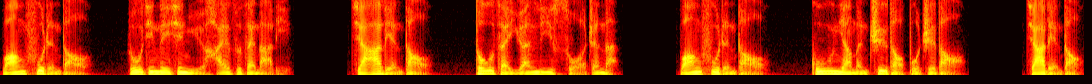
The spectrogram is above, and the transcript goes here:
王夫人道：“如今那些女孩子在哪里？”贾琏道：“都在园里锁着呢。”王夫人道：“姑娘们知道不知道？”贾琏道：“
